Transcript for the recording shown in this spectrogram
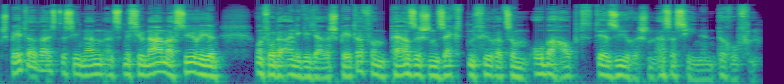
Später reiste Sinan als Missionar nach Syrien und wurde einige Jahre später vom persischen Sektenführer zum Oberhaupt der syrischen Assassinen berufen.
